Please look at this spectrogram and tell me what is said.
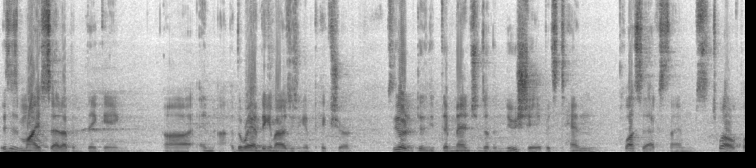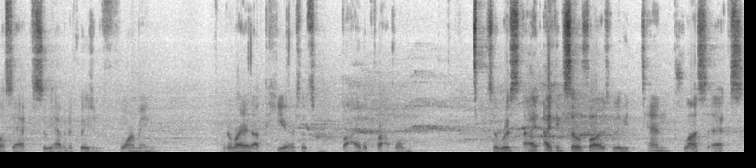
this is my setup and thinking, uh, and the way I'm thinking about it is using a picture. So these are the dimensions of the new shape. It's 10 plus x times 12 plus x. So we have an equation forming. I'm going to write it up here, so it's by the problem. So we're, I, I think so far it's going to be 10 plus x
